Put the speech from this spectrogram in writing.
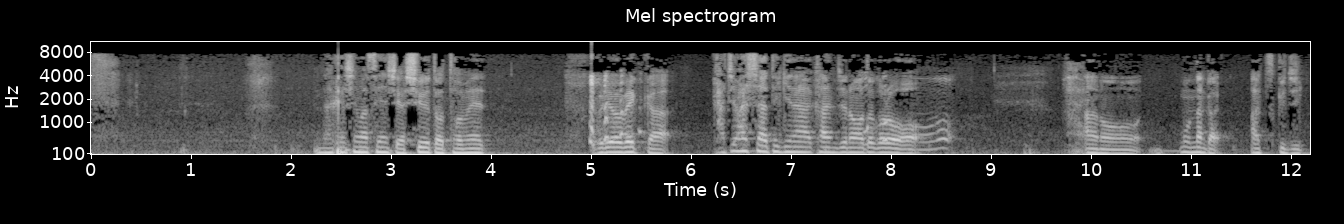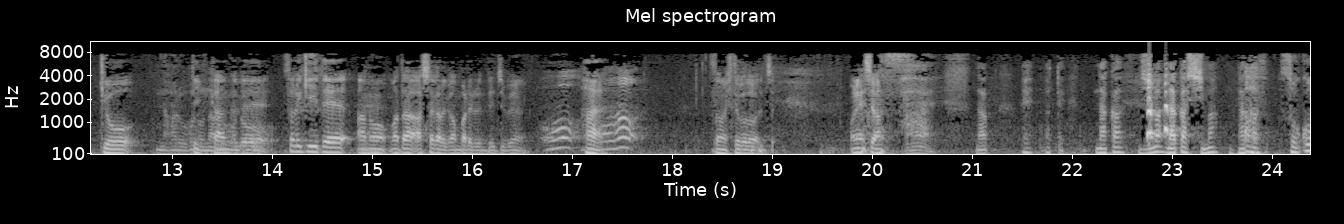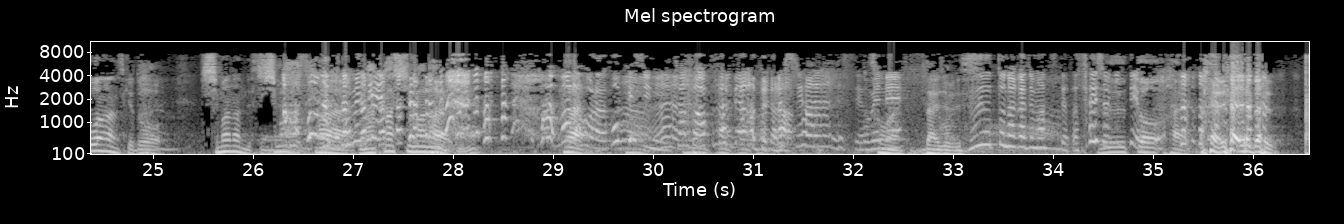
中島選手がシュートを止め、ブレオベッカ、勝ちました的な感じのところを、おあの、もうなんか熱く実況なるほど、的なるほど。感覚で、それ聞いて、あの、また明日から頑張れるんで自分、おはその一言、お願いします。はい。な、え、待って、中島？中島？あ中、そこなんですけど、島なんですよね。島はい中島なんですね。まだほら、ホッペ氏にちゃんとアップされてなかったから、私はなんですよ。ごめんね大丈夫です。ずーっと中島って言ってた。最初に言ってずーっと、よ。はい。いやいや、大丈夫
